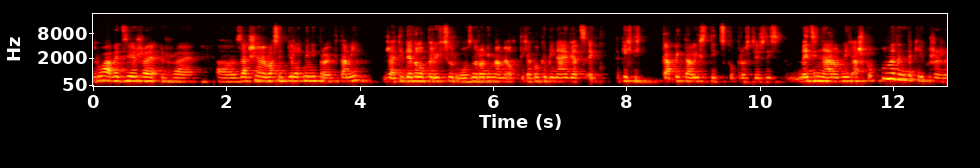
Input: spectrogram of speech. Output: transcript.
Druhá vec je, že, že uh, začíname vlastne pilotnými projektami, že aj tí developeri sú rôznorodí, máme od tých ako keby najviac takých tých kapitalisticko proste medzinárodných až po pomerne takých akože, že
